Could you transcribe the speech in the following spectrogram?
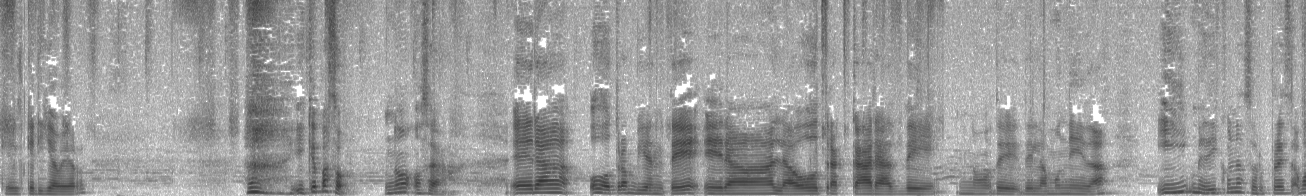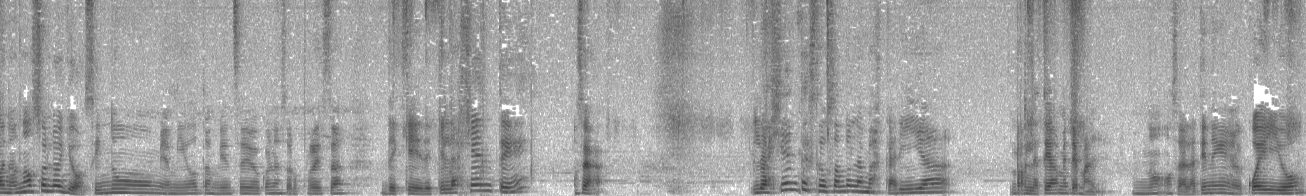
que él quería ver. ¿Y qué pasó? No, o sea, era otro ambiente, era la otra cara de, ¿no? de, de la moneda. Y me di con la sorpresa, bueno, no solo yo, sino mi amigo también se dio con la sorpresa de que, de que la gente, o sea, la gente está usando la mascarilla relativamente mal, ¿no? O sea, la tienen en el cuello,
